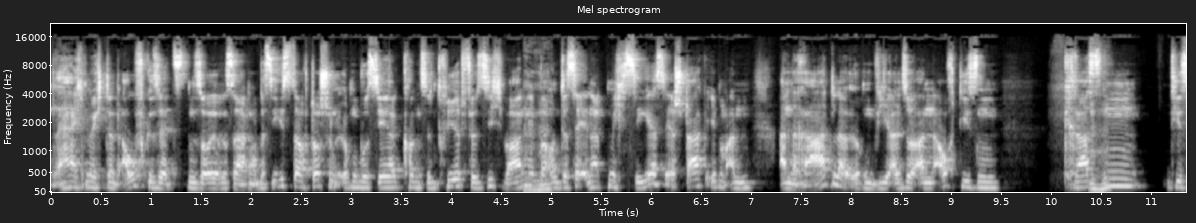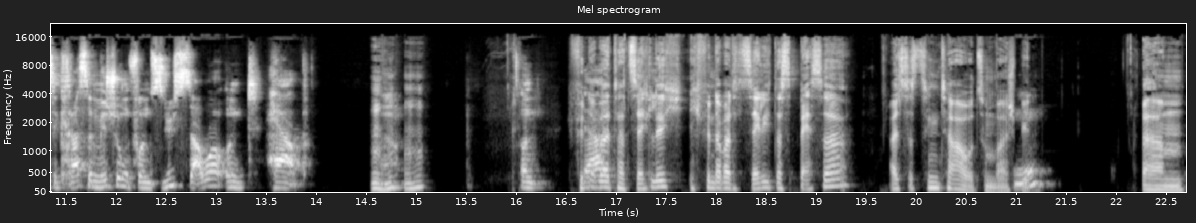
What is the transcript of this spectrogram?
na, ich möchte nicht aufgesetzten Säure sagen, aber sie ist auch doch schon irgendwo sehr konzentriert für sich wahrnehmbar. Mhm. Und das erinnert mich sehr, sehr stark eben an, an Radler irgendwie, also an auch diesen krassen, mhm. diese krasse Mischung von süß, sauer und herb. Mhm. Ja. Mhm. Und ich finde ja, aber tatsächlich, ich finde aber tatsächlich das besser als das Tsingtao zum Beispiel. Mhm. Ähm,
